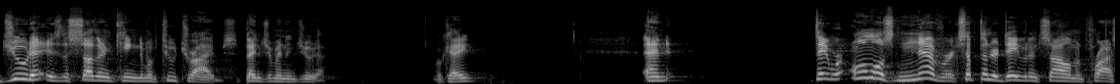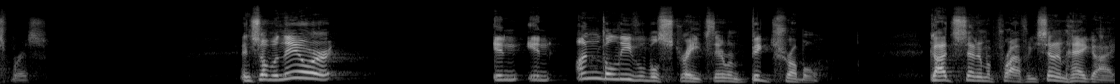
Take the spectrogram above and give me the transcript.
Judah is the southern kingdom of two tribes, Benjamin and Judah. Okay? And they were almost never, except under David and Solomon, prosperous. And so when they were in, in unbelievable straits. They were in big trouble. God sent him a prophet. He sent him Haggai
